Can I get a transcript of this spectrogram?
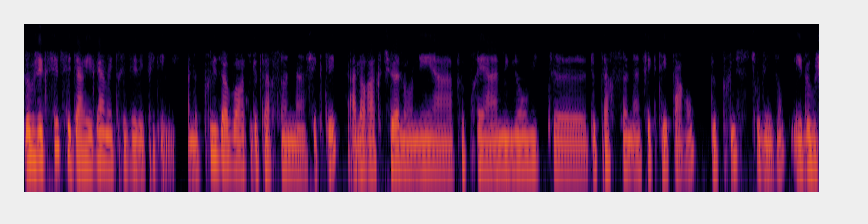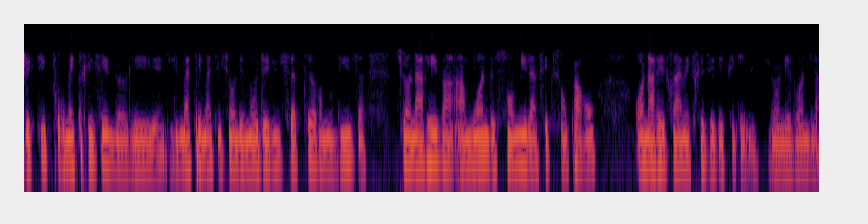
L'objectif, c'est d'arriver à maîtriser l'épidémie, à ne plus avoir de personnes infectées. À l'heure actuelle, on est à, à peu près à 1,8 million euh, de personnes infectées par an, de plus tous les ans. Et l'objectif pour maîtriser, le- les, les mathématiciens, les modélisateurs nous disent, si on arrive à, à moins de 100 000 infections par an, on arrivera à maîtriser l'épidémie. On est loin de là.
